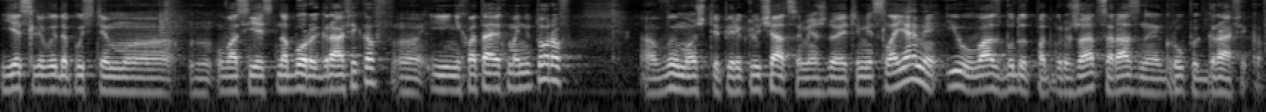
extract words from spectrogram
Если вы, допустим, э, у вас есть наборы графиков э, и не хватает мониторов, э, вы можете переключаться между этими слоями и у вас будут подгружаться разные группы графиков.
